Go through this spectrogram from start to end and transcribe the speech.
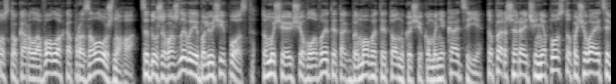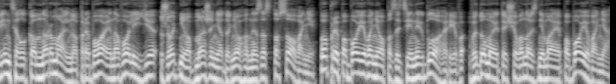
Посту Карла Волоха про залужного. Це дуже важливий і болючий пост, тому що якщо вловити, так би мовити, тонкощі комунікації, то перше речення посту почувається він цілком нормально, перебуває на волі, є жодні обмеження до нього не застосовані. Попри побоювання опозиційних блогерів, ви думаєте, що воно знімає побоювання?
